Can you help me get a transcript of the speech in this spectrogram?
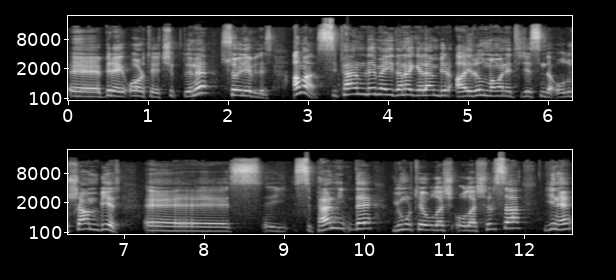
e, birey ortaya çıktığını söyleyebiliriz. Ama spermde meydana gelen bir ayrılmama neticesinde oluşan bir e, sperm yumurtaya ulaş, ulaşırsa yine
